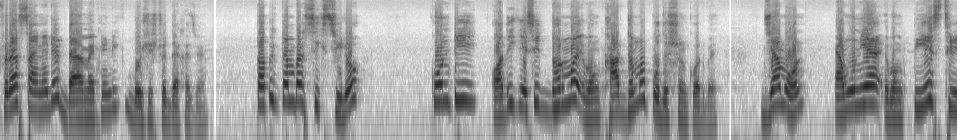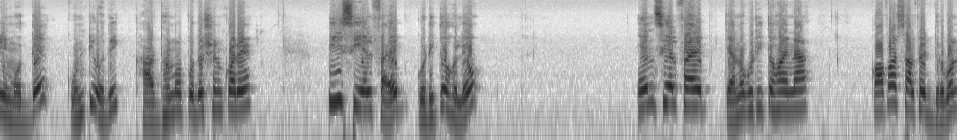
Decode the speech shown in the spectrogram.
ফেরাস সায়ানাইডের ডায়াম্যাগনেটিক বৈশিষ্ট্য দেখা যায়। টপিক নাম্বার সিক্স ছিল কোনটি অধিক অ্যাসিড ধর্ম এবং ক্ষার ধর্ম প্রদর্শন করবে? যেমন, অ্যামোনিয়া এবং পিএস থ্রির মধ্যে কোনটি অধিক ক্ষার ধর্ম প্রদর্শন করে? পিসিএল ফাইভ গঠিত হলেও এনসিএল ফাইভ কেন গঠিত হয় না? কপার সালফেট দ্রবণ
